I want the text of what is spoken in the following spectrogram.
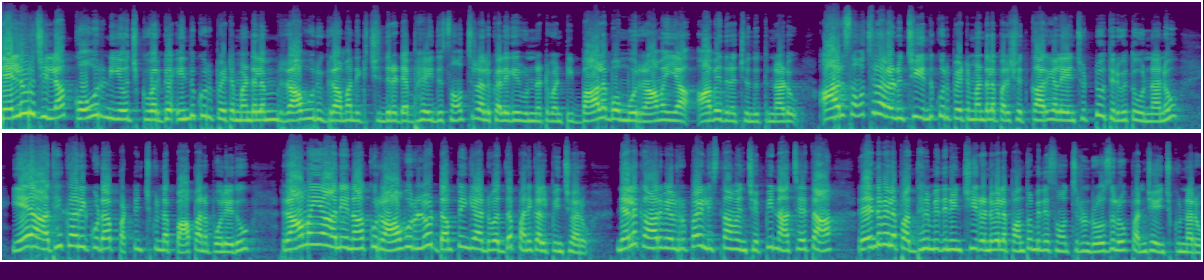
నెల్లూరు జిల్లా కోవూరు నియోజకవర్గ ఇందుకూరుపేట మండలం రావూరు గ్రామానికి చెందిన డెబ్బై ఐదు సంవత్సరాలు కలిగి ఉన్నటువంటి బాలబొమ్ము రామయ్య ఆవేదన చెందుతున్నాడు. ఆరు సంవత్సరాల నుంచి ఇందుకూరుపేట మండల పరిషత్ కార్యాలయం చుట్టూ తిరుగుతూ ఉన్నాను. ఏ అధికారి కూడా పట్టించుకున్న పాపన పోలేదు. రామయ్య అనే నాకు రావూరులో డంపింగ్ యార్డ్ వద్ద పని కల్పించారు. నెలకు ఆరు వేల రూపాయలు ఇస్తామని చెప్పి నా చేత రెండు వేల పద్దెనిమిది నుంచి రెండు వేల పంతొమ్మిది సంవత్సరం రోజులు పనిచేయించుకున్నారు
